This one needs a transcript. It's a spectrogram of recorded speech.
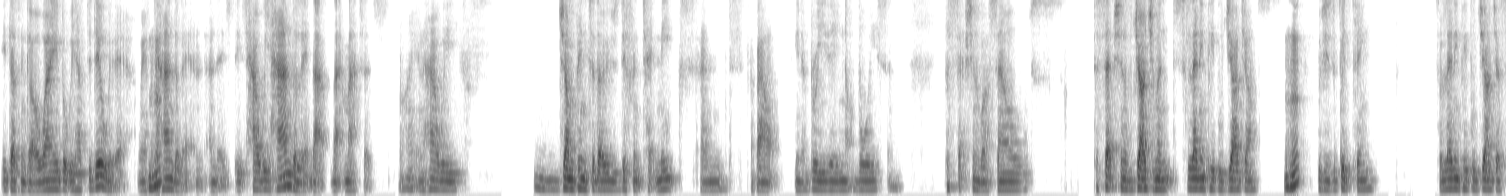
it doesn't go away, but we have to deal with it. We have mm-hmm. to handle it, and, and it's it's how we handle it that that matters, right? And how we jump into those different techniques and about you know breathing, our voice, and perception of ourselves, perception of judgment, letting people judge us, mm-hmm. which is a good thing. So letting people judge us.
